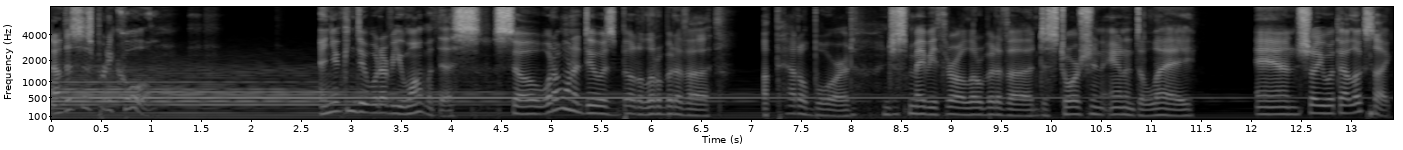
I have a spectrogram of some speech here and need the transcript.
Now, this is pretty cool. And you can do whatever you want with this. So, what I want to do is build a little bit of a, a pedal board and just maybe throw a little bit of a distortion and a delay and show you what that looks like.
